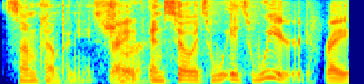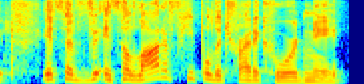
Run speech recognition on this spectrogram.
some companies, Sure. right? And so it's it's weird, right? It's a it's a lot of people to try to coordinate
